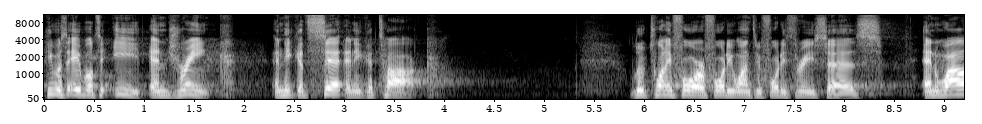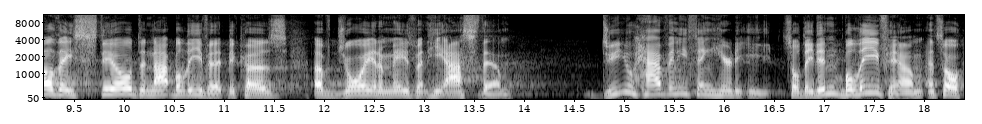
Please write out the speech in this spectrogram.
he was able to eat and drink, and he could sit and he could talk. Luke 24, 41 through 43 says, And while they still did not believe it because of joy and amazement, he asked them, do you have anything here to eat? So they didn't believe him. And so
